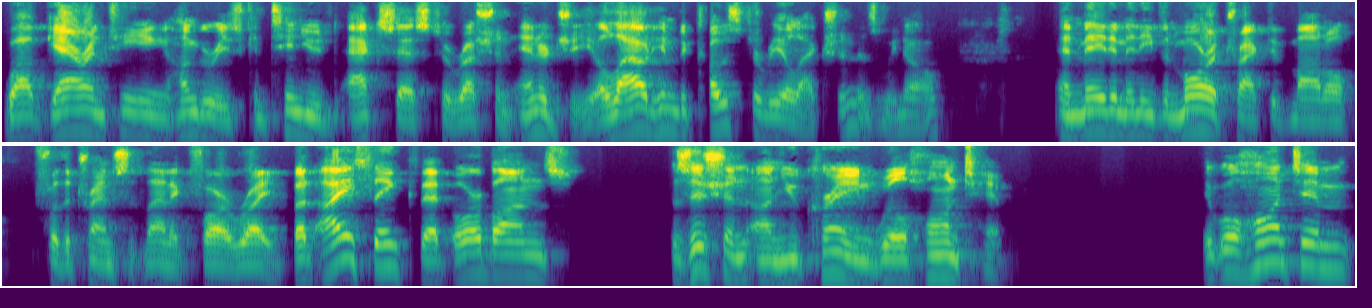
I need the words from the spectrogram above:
while guaranteeing Hungary's continued access to Russian energy, allowed him to coast to re-election, as we know, and made him an even more attractive model for the transatlantic far right. But I think that Orban's position on Ukraine will haunt him. It will haunt him,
